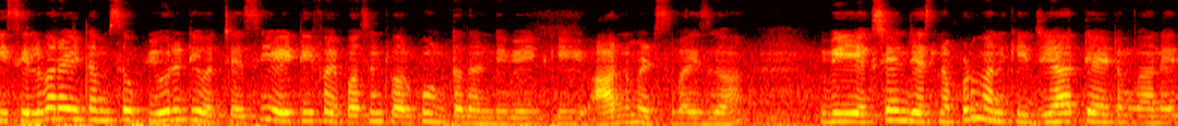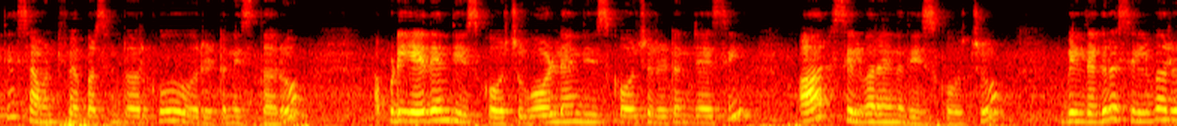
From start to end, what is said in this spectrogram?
ఈ సిల్వర్ ఐటమ్స్ ప్యూరిటీ వచ్చేసి ఎయిటీ ఫైవ్ పర్సెంట్ వరకు ఉంటుందండి వీటికి ఆర్నమెంట్స్ వైజ్గా ఇవి ఎక్స్చేంజ్ చేసినప్పుడు మనకి జిఆర్టీ ఐటమ్గా అనేది సెవెంటీ ఫైవ్ పర్సెంట్ వరకు రిటర్న్ ఇస్తారు. అప్పుడు ఏదైనా తీసుకోవచ్చు గోల్డ్ అయినా తీసుకోవచ్చు రిటర్న్ చేసి ఆర్ సిల్వర్ అయినా తీసుకోవచ్చు. వీళ్ళ దగ్గర సిల్వర్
